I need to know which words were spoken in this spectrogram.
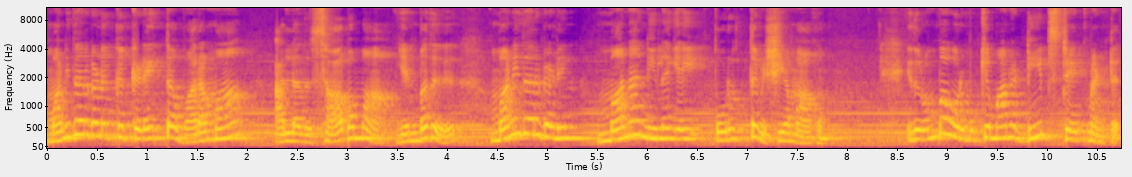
மனிதர்களுக்கு கிடைத்த வரமா அல்லது சாபமா என்பது மனிதர்களின் மனநிலையை பொறுத்த விஷயமாகும். இது ரொம்ப ஒரு முக்கியமான டீப் ஸ்டேட்மெண்ட்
